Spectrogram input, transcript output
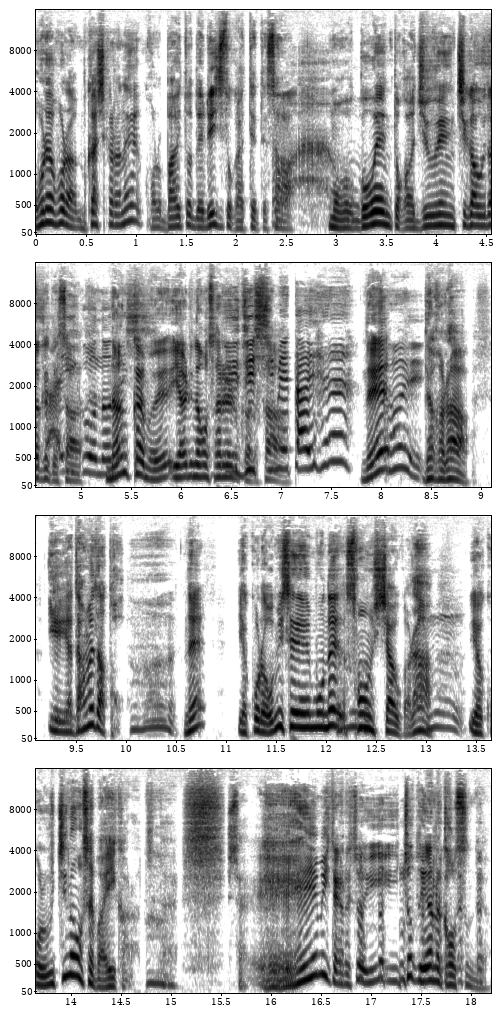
で、俺ほら、昔からね、このバイトでレジとかやっててさ、もう5円とか10円違うだけでさ何回もやり直されるからさ締。め大変。ね、はい。だから、いやいや、ダメだと。はね。いや、これお店もね、損しちゃうから、んいや、これ打ち直せばいいから、つって。したら、ええー、みたいな、ちょっとい、ちょっと嫌な顔すんだよ。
